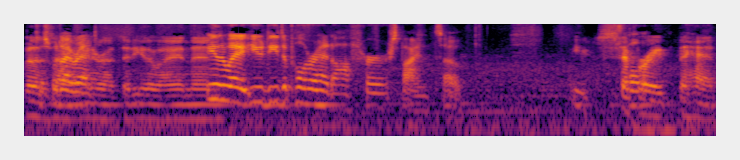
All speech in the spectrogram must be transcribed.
But Just it's what I read. Interrupted either way, and then Either way, you need to pull her head off her spine. So you separate the head.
